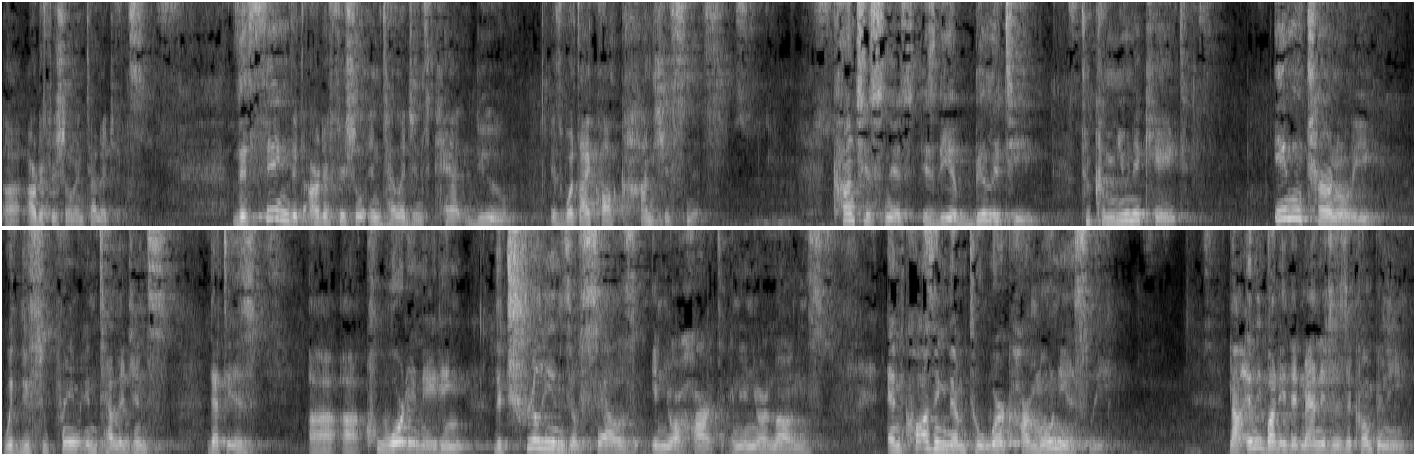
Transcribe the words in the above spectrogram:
uh, artificial intelligence. The thing that artificial intelligence can't do is what I call consciousness. Consciousness is the ability to communicate internally with the supreme intelligence that is uh, uh, coordinating the trillions of cells in your heart and in your lungs and causing them to work harmoniously. Now, anybody that manages a company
